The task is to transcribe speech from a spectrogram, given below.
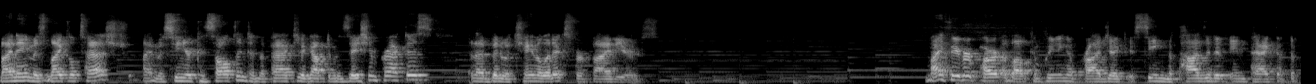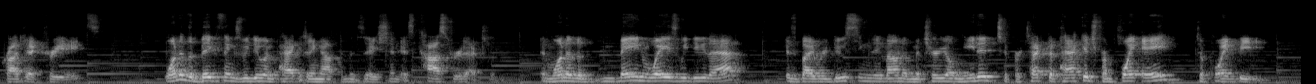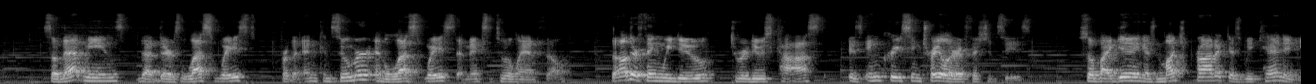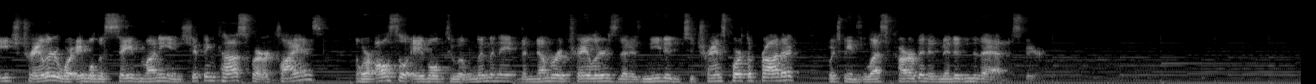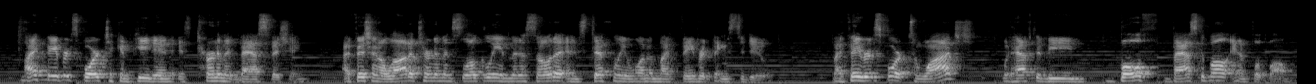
My name is Michael Tesh. I'm a senior consultant in the packaging optimization practice, and I've been with Chainalytics for five years. My favorite part about completing a project is seeing the positive impact that the project creates. One of the big things we do in packaging optimization is cost reduction. And one of the main ways we do that is by reducing the amount of material needed to protect the package from point A to point B. So that means that there's less waste for the end consumer and less waste that makes it to a landfill. The other thing we do to reduce cost is increasing trailer efficiencies. So by getting as much product as we can in each trailer, we're able to save money in shipping costs for our clients. And we're also able to eliminate the number of trailers that is needed to transport the product, which means less carbon emitted into the atmosphere. My favorite sport to compete in is tournament bass fishing. I fish in a lot of tournaments locally in Minnesota, and it's definitely one of my favorite things to do. My favorite sport to watch would have to be both basketball and football.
